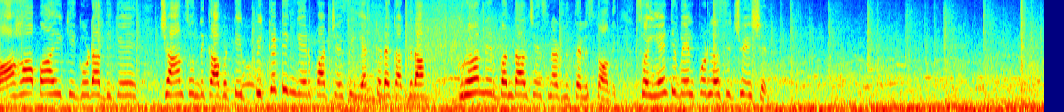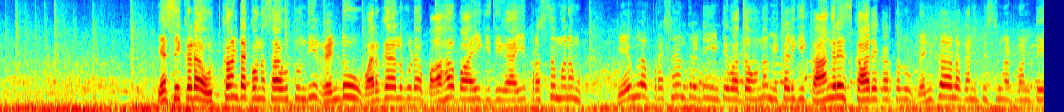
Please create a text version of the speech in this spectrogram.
బాహాబాహికి కూడా దిగే ఛాన్స్ ఉంది కాబట్టి పికెటింగ్ ఏర్పాటు చేసి ఎక్కడికక్కడ గృహ నిర్బంధాలు చేసినట్లు తెలుస్తోంది. సో ఏంటి వేల్పూర్లో సిచ్యువేషన్ ఎస్ ఇక్కడ ఉత్కంఠ కొనసాగుతుంది. రెండు వర్గాలు కూడా బాహాబాహికి దిగాయి. ప్రస్తుతం మనం వేముల ప్రశాంత్ రెడ్డి ఇంటి వద్ద ఉన్నాం. ఇక్కడికి కాంగ్రెస్ కార్యకర్తలు వెనకాల కనిపిస్తున్నటువంటి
